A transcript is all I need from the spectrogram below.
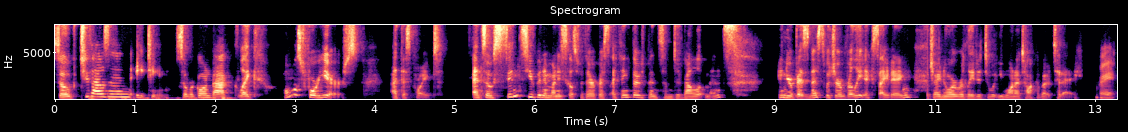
So, 2018. So, we're going back like almost four years at this point. And so, since you've been in Money Skills for Therapists, I think there's been some developments in your business, which are really exciting, which I know are related to what you want to talk about today. Right.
